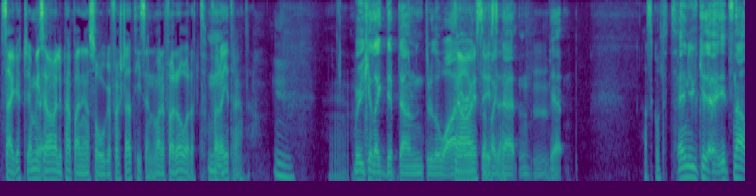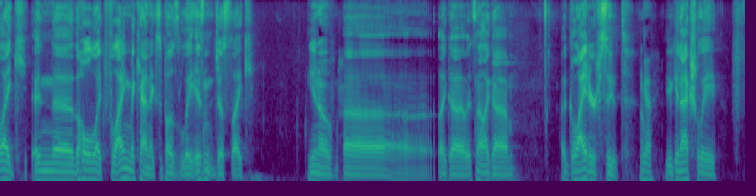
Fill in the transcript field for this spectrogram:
Säkert. Jag minns jag var väldigt peppad när jag såg första teasern. Var det förra året? Mm. Förra E3? Mm. Eh. Where you could like dip down through the water Ja, and just det, stuff like that. And, Yeah, Alltså coolt. and you could. Uh, it's not like in the the whole like flying mechanic supposedly isn't just like, you know, uh, like a. It's not like a a glider suit. Okay. You can actually f-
